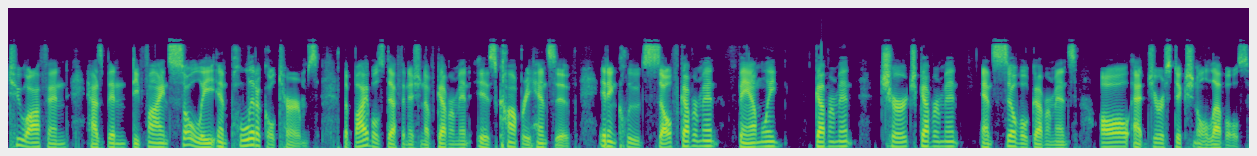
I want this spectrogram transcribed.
too often, has been defined solely in political terms. The Bible's definition of government is comprehensive. It includes self government, family government, church government, and civil governments, all at jurisdictional levels.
